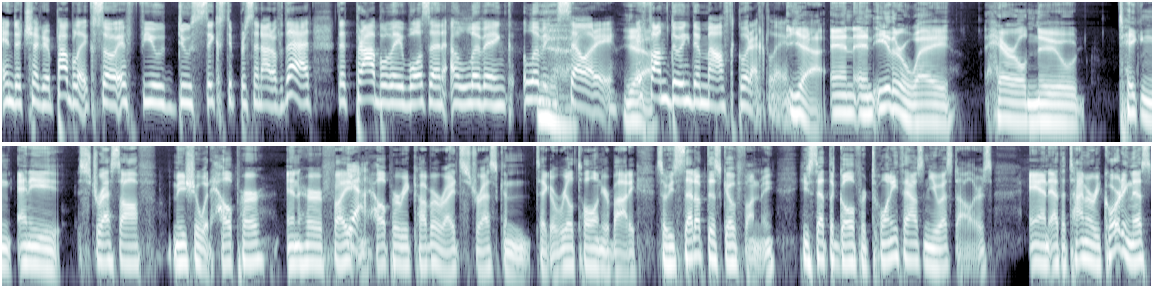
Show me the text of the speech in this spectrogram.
in the Czech Republic. So if you do 60% out of that, that probably wasn't a living living Yeah. salary. Yeah. If I'm doing the math correctly. Yeah, and and either way, Harold knew taking any stress off Misha would help her in her fight Yeah. and help her recover, right? Stress can take a real toll on your body. So he set up this GoFundMe. He set the goal for 20,000 US dollars. And at the time of recording this,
